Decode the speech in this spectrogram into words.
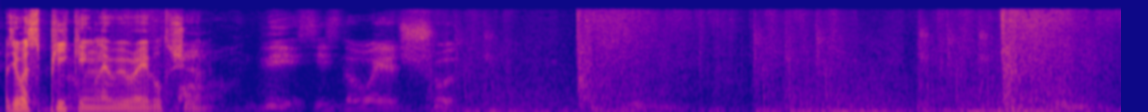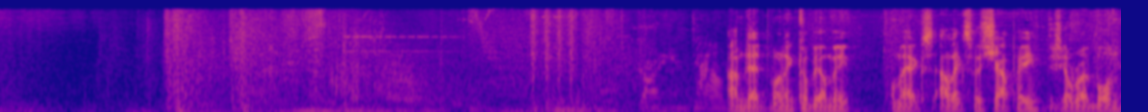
But he was peeking, like we were able to shoot him. This is the way it should. I'm dead. One in cubby on me. On my ex. Alex with Shappy. He's got red bone.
